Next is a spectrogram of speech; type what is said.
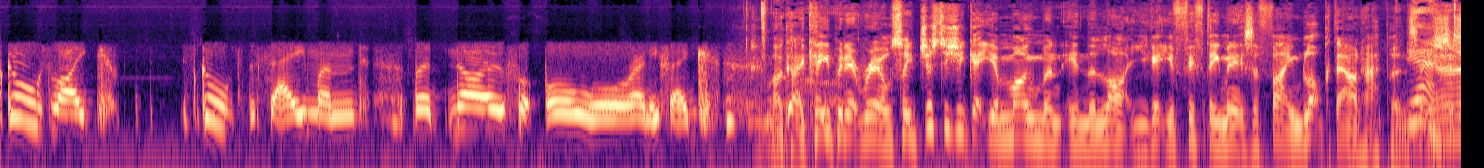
school's like, school's the same and, but no football or anything. Okay, keeping it real. So just as you get your moment in the light, you get your 15 minutes of fame, lockdown happens. Yeah. It's just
